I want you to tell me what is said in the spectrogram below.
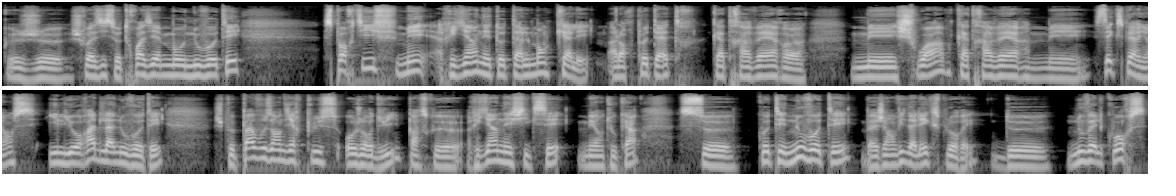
que je choisis ce troisième mot nouveauté. Sportif, mais rien n'est totalement calé. Alors peut-être qu'à travers euh, mes choix, qu'à travers mes expériences, il y aura de la nouveauté. Je peux pas vous en dire plus aujourd'hui parce que rien n'est fixé, mais en tout cas, ce Côté nouveauté, bah, j'ai envie d'aller explorer de nouvelles courses.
